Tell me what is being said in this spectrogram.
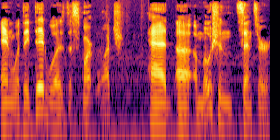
And what they did was the smartwatch had uh, a motion sensor.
